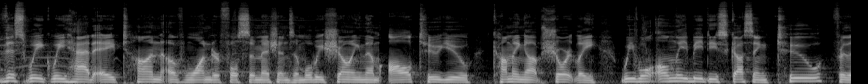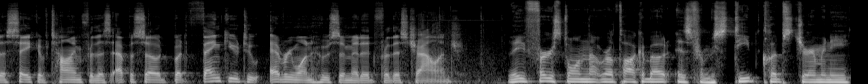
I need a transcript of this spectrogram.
This week we had a ton of wonderful submissions and we'll be showing them all to you coming up shortly. We will only be discussing two for the sake of time for this episode, but thank you to everyone who submitted for this challenge. The first one that we'll talk about is from Steep Clips Germany.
